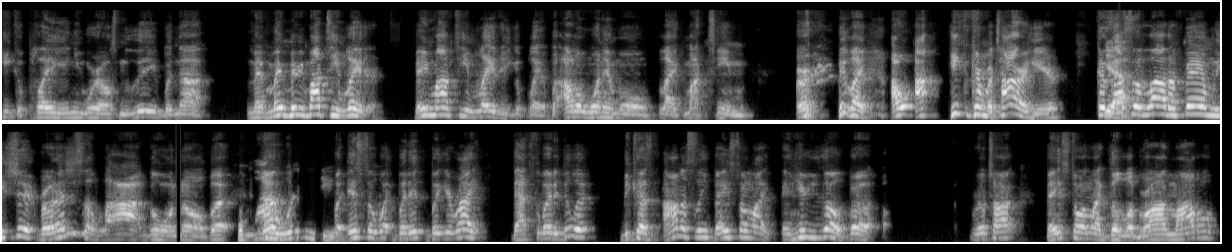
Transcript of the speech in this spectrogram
he could play anywhere else in the league, but not may- may- maybe my team later. Maybe my team later he could play it, but I don't want him on like my team. Or like I, I he could come retire here because Yeah. that's a lot of family shit, bro. That's just a lot going on. But But why But- wouldn't you? but it's the way. But it. But you're right. That's the way to do it because honestly, based on like, and here you go, bro. Real talk. Based on like the LeBron model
